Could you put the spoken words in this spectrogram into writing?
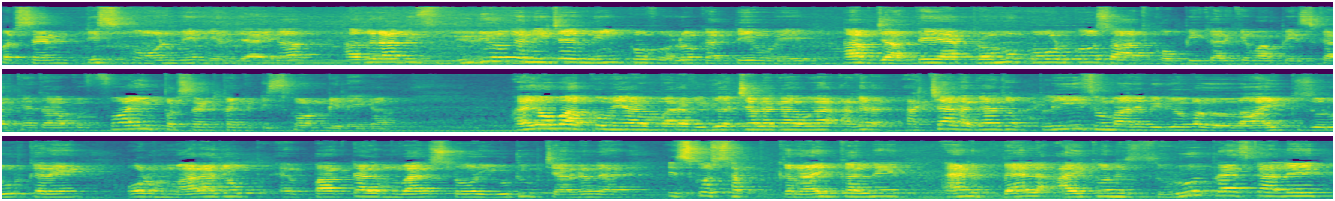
परसेंट डिस्काउंट में मिल जाएगा। अगर आप इस वीडियो के नीचे लिंक को फॉलो करते हुए आप जाते हैं प्रोमो कोड को साथ कॉपी करके वहाँ पेश करते हैं तो आपको फाइव परसेंट तक डिस्काउंट मिलेगा। आई होप आपको मेरा, हमारा वीडियो अच्छा लगा होगा। अगर अच्छा लगा तो प्लीज़ हमारे वीडियो को लाइक ज़रूर करें। और हमारा जो पाकटा मोबाइल स्टोर यूट्यूब चैनल है, इसको सब्सक्राइब कर लें एंड बेल आइकॉन ज़रूर प्रेस कर लें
